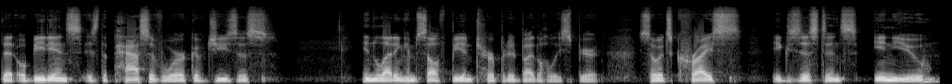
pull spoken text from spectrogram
that obedience is the passive work of Jesus in letting himself be interpreted by the Holy Spirit. So it's Christ's existence in you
